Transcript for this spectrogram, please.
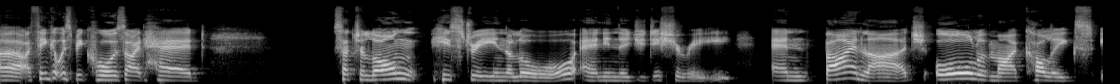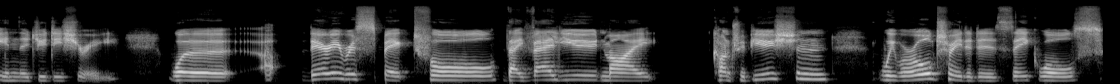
uh, I think it was because I'd had such a long history in the law and in the judiciary, and by and large, all of my colleagues in the judiciary were uh, very respectful. They valued my contribution. We were all treated as equals,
